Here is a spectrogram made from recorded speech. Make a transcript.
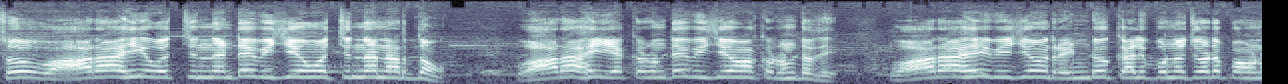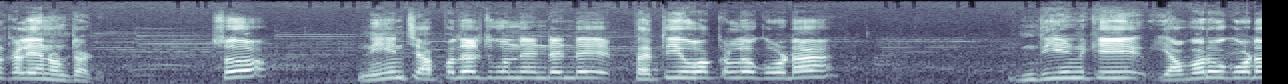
సో వారాహి వచ్చిందంటే విజయం వచ్చిందని అర్థం. వారాహి ఎక్కడ ఉంటే విజయం అక్కడ ఉంటుంది వారాహి విజయం రెండూ కలిపి ఉన్న చోట పవన్ కళ్యాణ్ ఉంటాడు. సో నేను చెప్పదలుచుకుంది ఏంటంటే ప్రతి ఒక్కళ్ళు కూడా దీనికి ఎవరు కూడా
